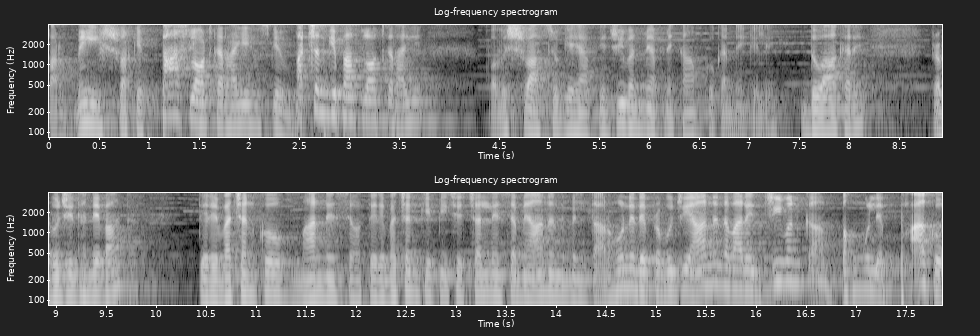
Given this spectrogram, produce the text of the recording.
परमेश्वर के पास लौट कर आइए, उसके वचन के पास लौट कर आइए। वह विश्वास योग्य है आपके जीवन में अपने काम को करने के लिए। दुआ करें, प्रभु जी धन्यवाद। तेरे वचन को मानने से और तेरे वचन के पीछे चलने से हमें आनंद मिलता और होने दे प्रभु जी, आनंद हमारे जीवन का बहुमूल्य भाग हो।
